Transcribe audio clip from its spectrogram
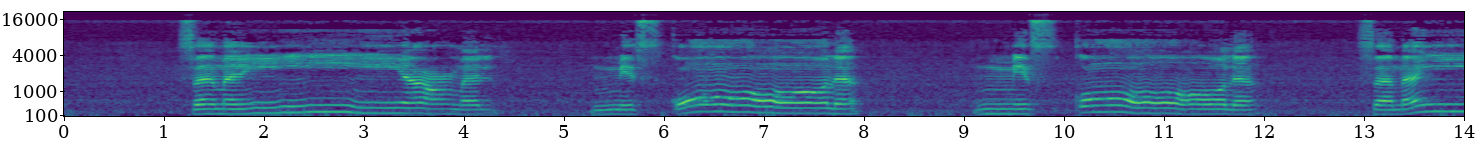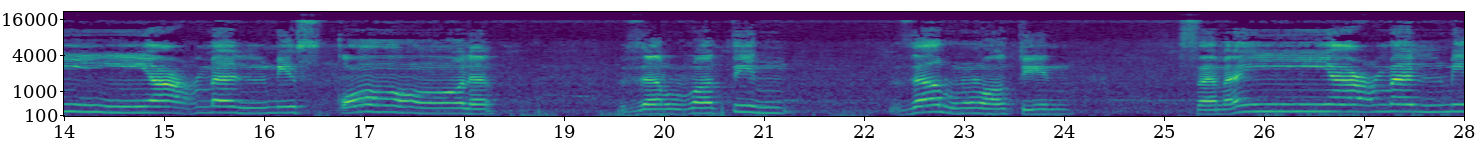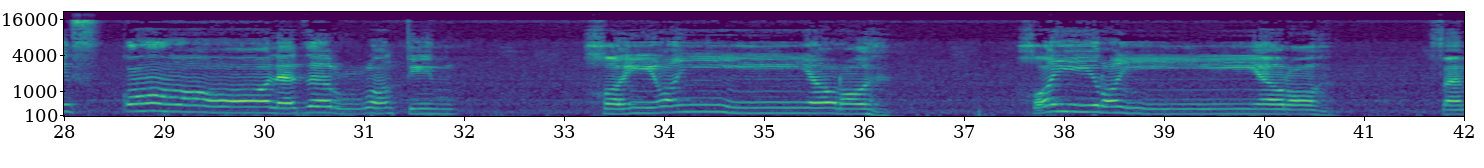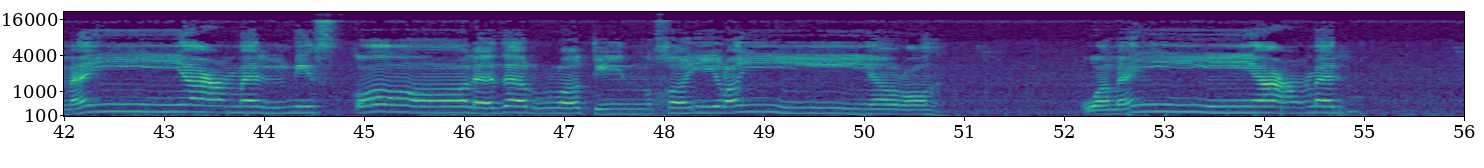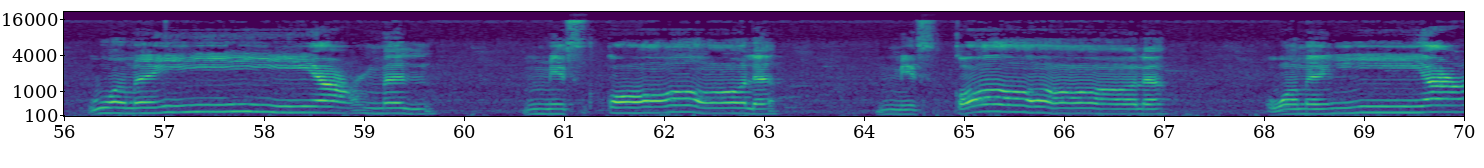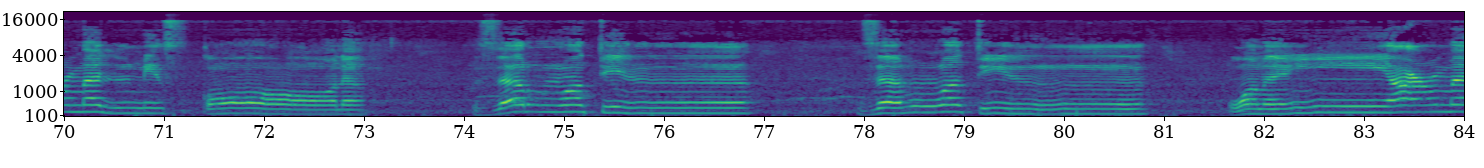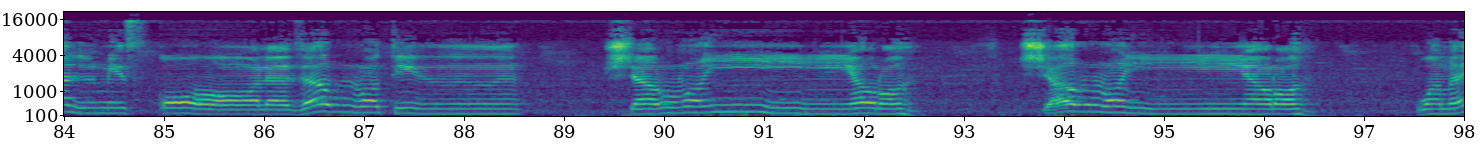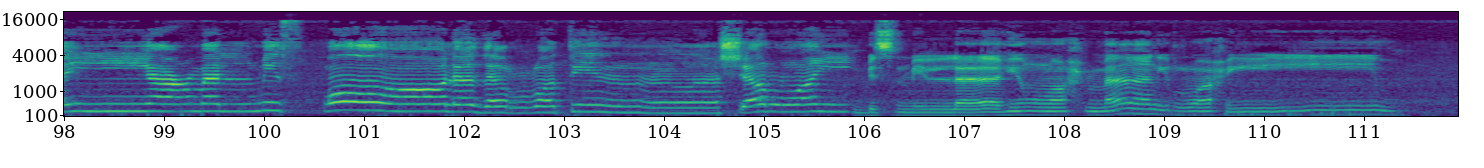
فمن يعمل مثقال مثقال فمن يعمل مثقال ذرة ذرة فمن يعمل مثقال ذرة خيرا يره خيرا يره. فمن يعمل مثقال ذرة خيرا يره ومن يعمل ومن يعمل مثقال مثقال ومن يعمل مثقال ذرة ذرة ومن يعمل مثقال ذرة شرا يره شرا يره. ومن يعمل مثقال ذرة شرا بسم الله الرحمن الرحيم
